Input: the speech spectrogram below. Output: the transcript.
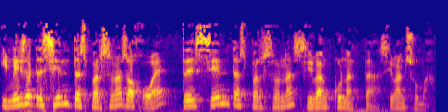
I més de 300 persones, ojo, eh, 300 persones s'hi van connectar, s'hi van sumar.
